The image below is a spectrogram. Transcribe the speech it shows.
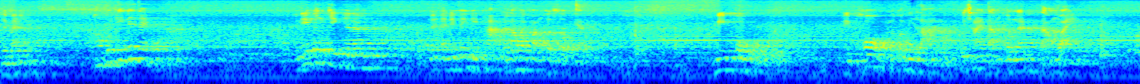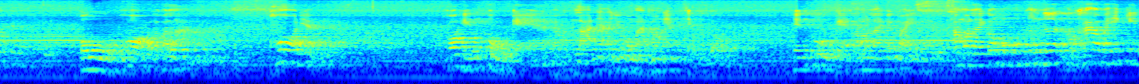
เห็นไหมเอาไปทิ้งได้เลยอันนี้เรื่องจริงเลยนะอันนี้ไม่มีภาพแล้วเล่าให้ฟังสดๆเนี่ยมีปู่มีพ่อแล้วก็มีหลานผู้ชายสามคนนะสามวัยปู่พ่อแล้วก็หลานพ่อเนี่ย พอเห็นปู่แก่นะครับหลานเนี่ยอายุประมาณเท่าเนี้เสิบกว่า เห็นปู่แก่ทำอะไรไม่ไหวทำอะไรก็งงเงินเงินเอาข้าวไปให้กิน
